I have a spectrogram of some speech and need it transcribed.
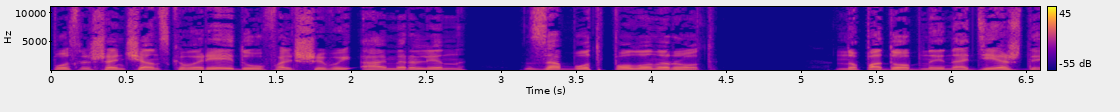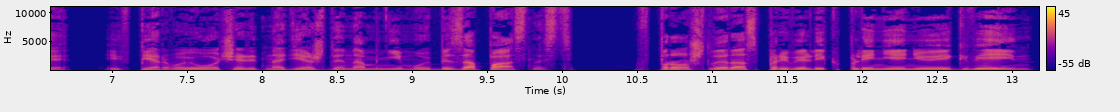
после шанчанского рейда у фальшивой Амерлин забот полон рот. Но подобные надежды, и в первую очередь надежды на мнимую безопасность, в прошлый раз привели к пленению Игвейн.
